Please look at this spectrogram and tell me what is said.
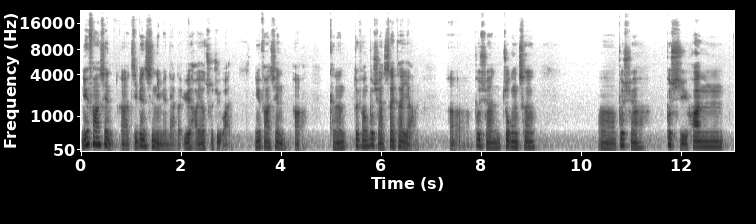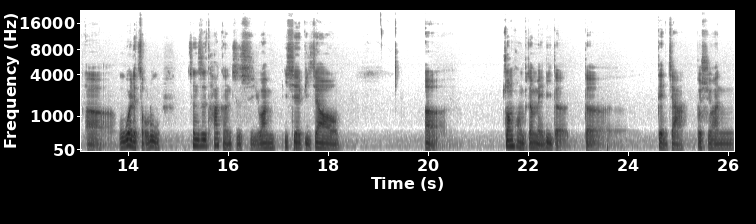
你会发现，啊，即便是你们两个约好要出去玩，你会发现，啊，可能对方不喜欢晒太阳，呃，不喜欢坐公车，呃，不喜欢，不喜欢。呃，无谓的走路，甚至他可能只喜欢一些比较，呃，装潢比较美丽的的店家，不喜欢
